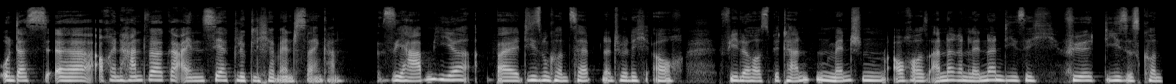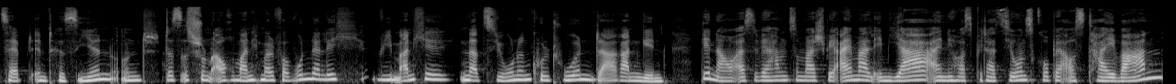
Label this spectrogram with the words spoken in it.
und dass äh, auch ein Handwerker ein ein sehr glücklicher Mensch sein kann. Sie haben hier bei diesem Konzept natürlich auch viele Hospitanten, Menschen auch aus anderen Ländern, die sich für dieses Konzept interessieren. Und das ist schon auch manchmal verwunderlich, wie manche Nationen, Kulturen da rangehen. Genau, also wir haben zum Beispiel einmal im Jahr eine Hospitationsgruppe aus Taiwan.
